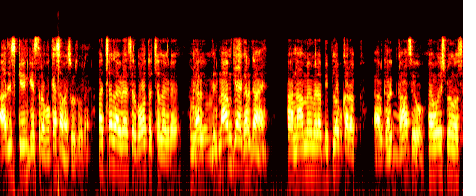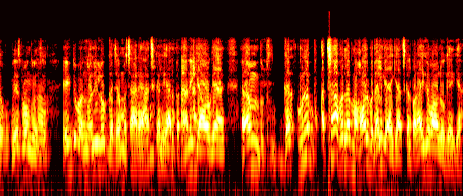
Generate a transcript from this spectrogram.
आज स्क्रीन की इस तरफ़ हो? कैसा महसूस हो रहा अच्छा लग रहा है सर बहुत अच्छा लग रहा है। है नाम क्या है? घर कहाँ है? हाँ नाम है मेरा विप्लव कारक। घर कहाँ से हो? मैं वेस्ट बंगाल से हूँ। वेस्ट बंगाल से। एक तो बंगाली लोग गजब मचा रहे हैं आजकल यार पता नहीं क्या हो गया है। हम मतलब अच्छा मतलब माहौल बदल गया है क्या आजकल? पढ़ाई का माहौल हो गया क्या?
